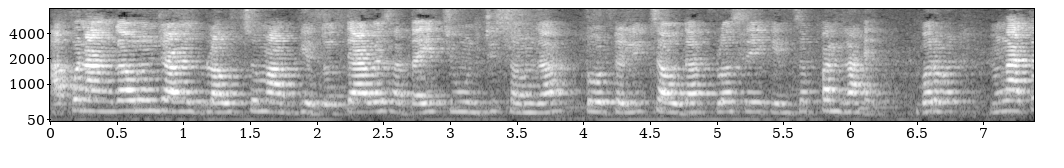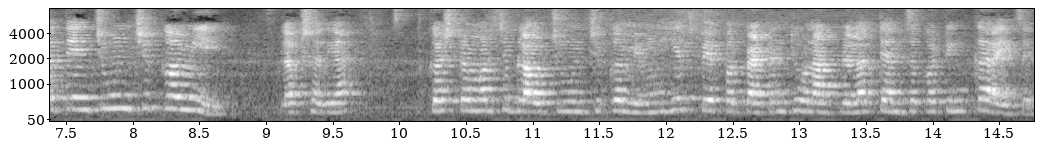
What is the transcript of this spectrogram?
आपण अंगावरून ज्यावेळेस ब्लाऊजचं माप घेतो त्यावेळेस आता याची उंची समजा टोटली चौदा प्लस एक इंच पंधरा आहे. बरोबर? मग आता त्यांची उंची कमी आहे. लक्षात घ्या. कस्टमरची ब्लाऊजची उंची कमी मग हेच पेपर पॅटर्न ठेवून आपल्याला त्यांचं कटिंग करायचंय.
